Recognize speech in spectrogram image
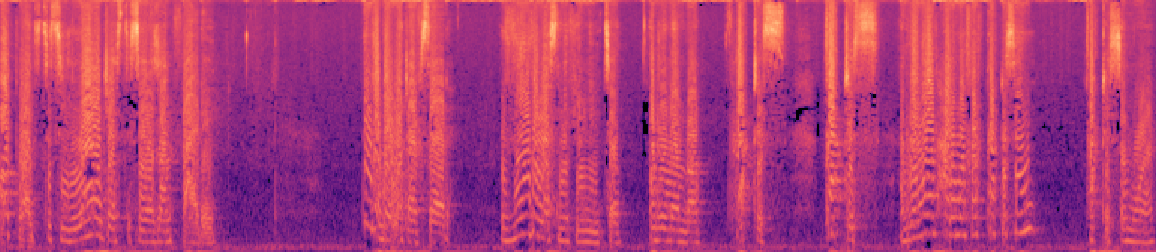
upwards to see largest sales on Friday. Think about what I've said. Review the lesson if you need to. And remember, practice. Practice. And when you have had enough of practicing, practice some more.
